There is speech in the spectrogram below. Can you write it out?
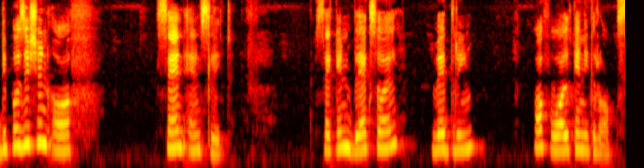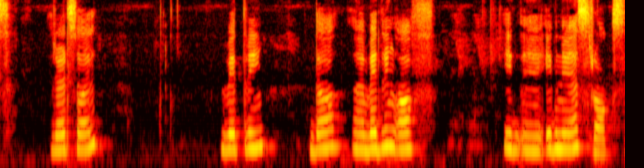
deposition of sand and slate. Second black soil weathering of volcanic rocks. Red soil weathering the uh, weathering of uh, igneous rocks.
